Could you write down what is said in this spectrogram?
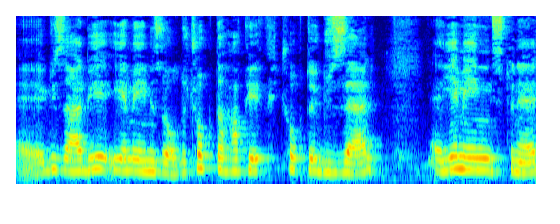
Ee, güzel bir yemeğimiz oldu. Çok da hafif, çok da güzel. Ee, yemeğin üstüne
